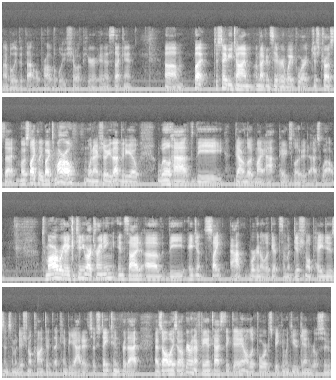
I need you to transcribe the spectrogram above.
I believe that that will probably show up here in a second um, but to save you time, I'm not going to sit here and wait for it. Just trust that most likely by tomorrow, when I show you that video, we'll have the download my app page loaded as well. Tomorrow, we're going to continue our training inside of the Agent Site app. We're going to look at some additional pages and some additional content that can be added. So stay tuned for that. As always, I hope you're having a fantastic day, and I'll look forward to speaking with you again real soon.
